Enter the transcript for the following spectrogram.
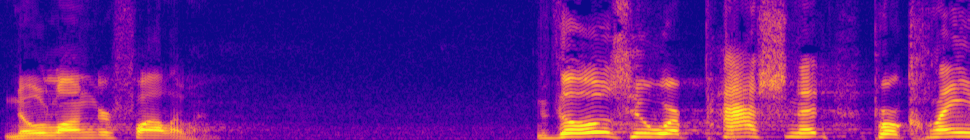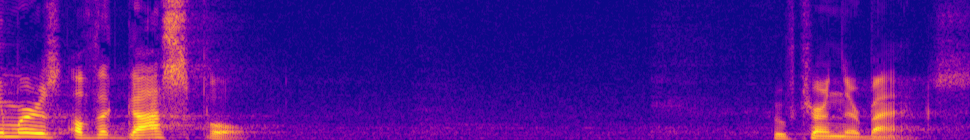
no longer follow him. Those who were passionate proclaimers of the gospel who've turned their backs.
